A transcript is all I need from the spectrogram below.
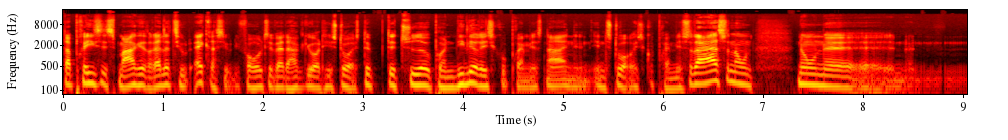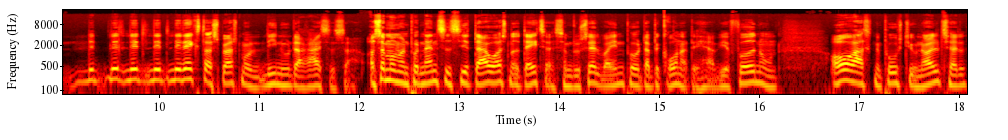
der prises markedet relativt aggressivt i forhold til, hvad der har gjort historisk. Det, det tyder jo på en lille risikopræmie, snarere end en, en stor risikopræmie. Så der er sådan nogle, nogle øh, lidt, lidt, lidt, lidt, lidt ekstra spørgsmål lige nu, der rejser sig. Og så må man på den anden side sige, at der er jo også noget data, som du selv var inde på, der begrunder det her. Vi har fået nogle overraskende positive nøgletal.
